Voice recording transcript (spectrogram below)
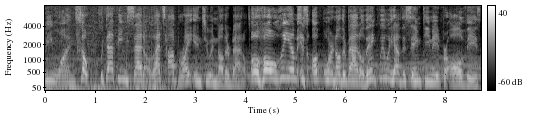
we won. So with that being said, let's hop right into another battle. Oh ho, Liam is up for another battle. Thankfully we have the same teammate for all of these.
